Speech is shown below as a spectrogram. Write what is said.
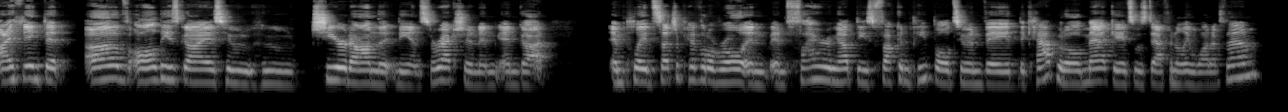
I think that of all these guys who who cheered on the, the insurrection and, and got and played such a pivotal role in, in firing up these fucking people to invade the Capitol, Matt Gaetz was definitely one of them.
